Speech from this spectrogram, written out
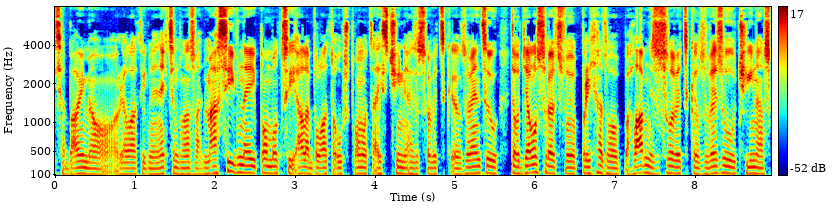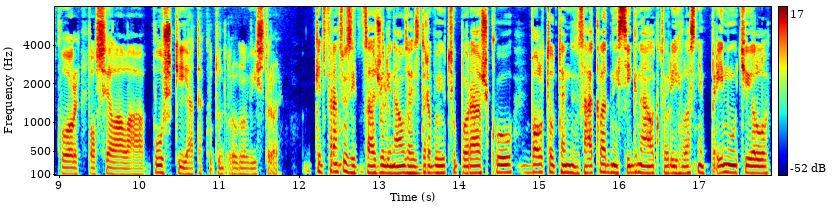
sa bavíme o relatívne, nechcem to nazvať masívnej pomoci, ale bola to už pomoc aj z Číny, aj zo Sovietskeho zväzu. To delostrelectvo prichádzalo hlavne zo Sovietskeho zväzu. Čína skôr posielala pušky a takúto druhú podobný výstroj keď Francúzi zažili naozaj zdrvujúcu porážku, bol to ten základný signál, ktorý ich vlastne prinútil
